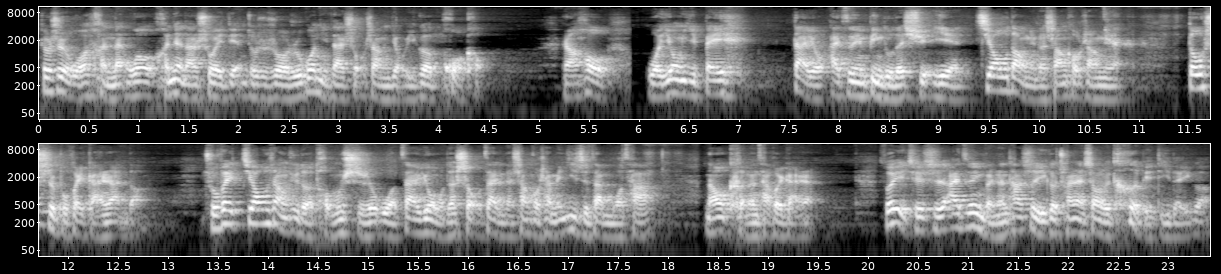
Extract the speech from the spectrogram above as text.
就是我很难，我很简单说一点，就是说如果你在手上有一个破口，然后我用一杯带有艾滋病病毒的血液浇到你的伤口上面，都是不会感染的，除非浇上去的同时，我再用我的手在你的伤口上面一直在摩擦，然后可能才会感染。所以其实艾滋病本身它是一个传染效率特别低的一个，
